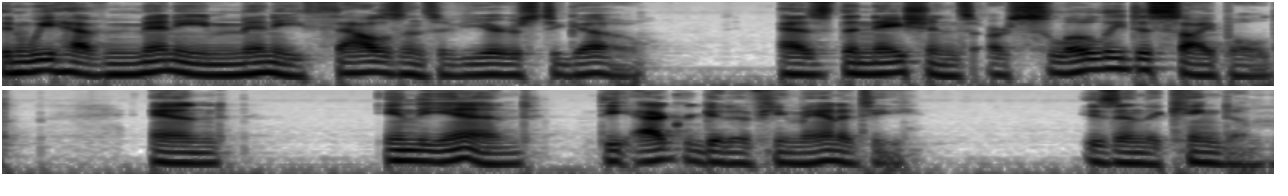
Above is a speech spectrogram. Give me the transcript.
then we have many, many thousands of years to go as the nations are slowly discipled and, in the end, the aggregate of humanity is in the kingdom.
